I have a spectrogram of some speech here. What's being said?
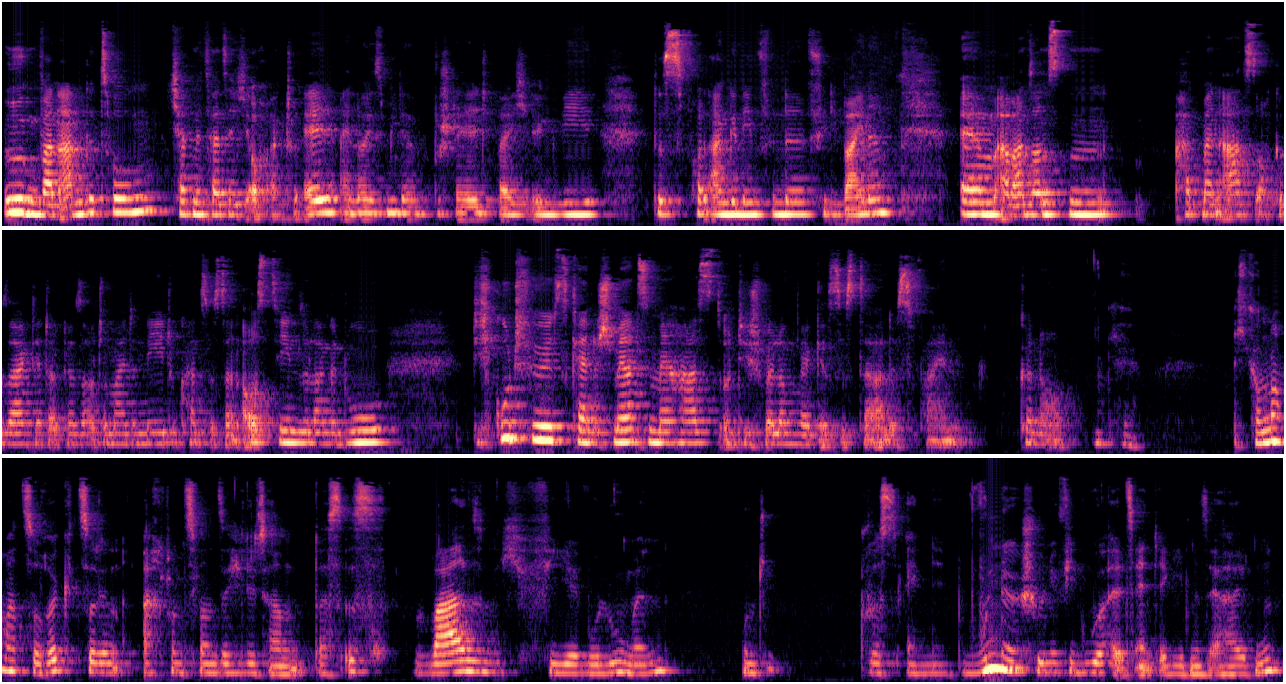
irgendwann angezogen. Ich habe mir tatsächlich auch aktuell ein neues Mieder bestellt, weil ich irgendwie das voll angenehm finde für die Beine. Ähm, aber ansonsten hat mein Arzt auch gesagt, der Dr. Saute meinte, nee, du kannst es dann ausziehen, solange du dich gut fühlst, keine Schmerzen mehr hast und die Schwellung weg ist, ist da alles fein. Genau. Okay. Ich komme nochmal zurück zu den 28 Litern. Das ist wahnsinnig viel Volumen und du hast eine wunderschöne Figur als Endergebnis erhalten.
